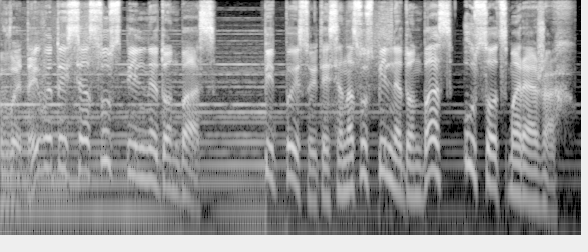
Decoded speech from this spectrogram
Ви дивитеся Суспільне Донбас. Підписуйтеся на Суспільне Донбас у соцмережах.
